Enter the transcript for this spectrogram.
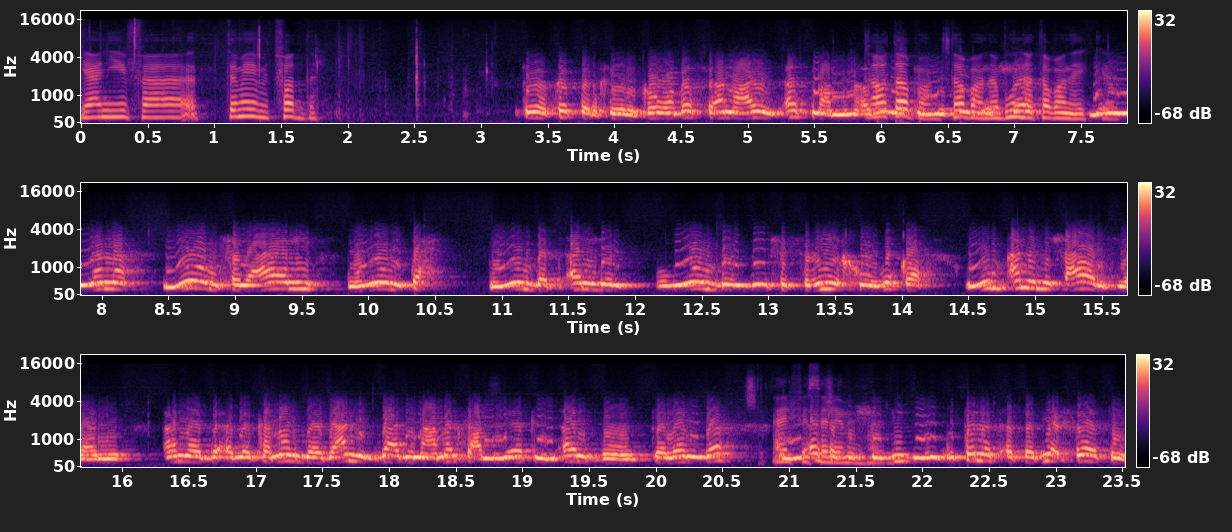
يعني فتمام اتفضل. كتر خيرك هو بس أنا عايز أسمع من آه طبعا طبعا. أبونا طبعا هيتكلم. إن أنا يوم في العالي ويوم تحت ويوم بتألم ويوم في صريخ وبكى ويوم أنا مش عارف يعني أنا كمان بعد عنك بعد ما عملت عمليات للقلب والكلام ده للأسف سلامة. الشديد من ثلاث أسابيع فاتوا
